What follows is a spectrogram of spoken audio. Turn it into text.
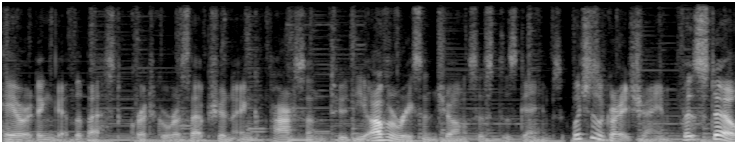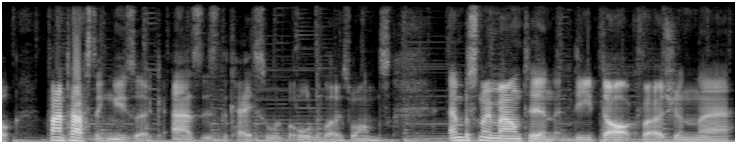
hear it didn't get the best critical reception in comparison to the other recent Giana Sisters games, which is a great shame. But still, fantastic music, as is the case with all of those ones. Embersnow Mountain, the dark version there,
